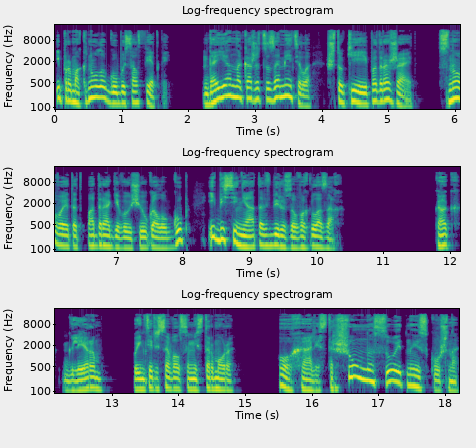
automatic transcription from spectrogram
и промокнула губы салфеткой. Даяна, кажется, заметила, что Кей подражает. Снова этот подрагивающий уголок губ и бесенята в бирюзовых глазах. «Как Глером?» – поинтересовался мистер Мора. «Ох, Алистер, шумно, суетно и скучно»,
